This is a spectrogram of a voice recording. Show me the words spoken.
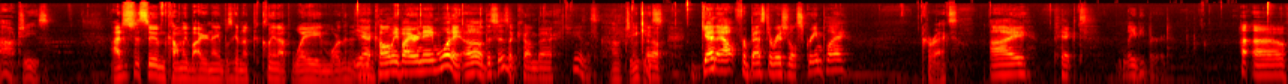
Oh, jeez. I just assumed "Call Me by Your Name" was gonna clean up way more than it did. Yeah, did. Call Me by Your Name won it. Oh, this is a comeback. Jesus. Oh, jinkies. Oh. Get Out for Best Original Screenplay. Correct. I picked Ladybird. Uh oh.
